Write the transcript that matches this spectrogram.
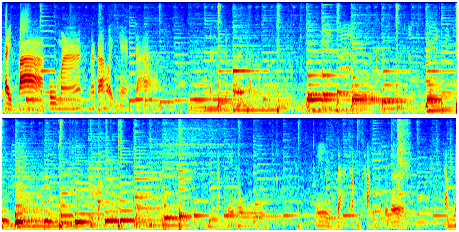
ไข่ปลาปูม้านะคะ หอยแครงจ้าจ้ะเรียบร้อยค่ะกับเมนูนี่จะฉ่ำๆกันไปเลย กับเม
